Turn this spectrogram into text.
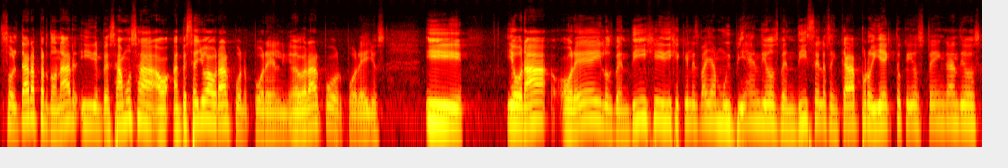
soltar, a perdonar y empezamos a, a, empecé yo a orar por, por él, a orar por, por ellos. Y, y oré y los bendije y dije que les vaya muy bien, Dios, bendíceles en cada proyecto que ellos tengan, Dios,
